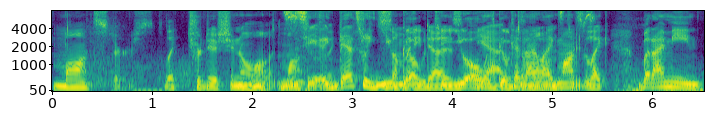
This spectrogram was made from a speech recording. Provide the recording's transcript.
monsters, like traditional monsters. See, like that's what you go to. You always yeah, go to 'cause I like monsters. monsters. Like, but I mean,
